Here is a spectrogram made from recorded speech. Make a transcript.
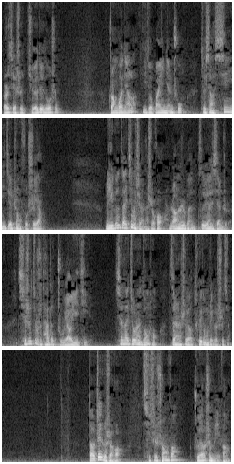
而且是绝对多数。转过年了，一九八一年初就向新一届政府施压。里根在竞选的时候让日本自愿限制，其实就是他的主要议题。现在就任总统，自然是要推动这个事情。到这个时候，其实双方主要是美方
